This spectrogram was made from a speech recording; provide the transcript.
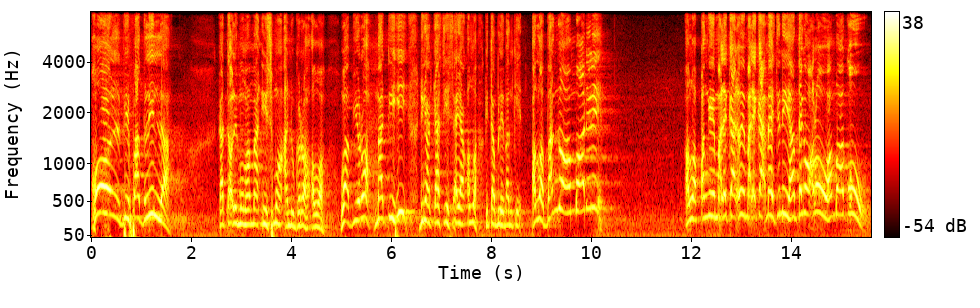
Qul bi fadlillah. Kata oleh Muhammad ini semua anugerah Allah. Wa bi rahmatihi dengan kasih sayang Allah kita boleh bangkit. Allah bangga hamba dia ni. Allah panggil malaikat, "Oi malaikat mai sini, hang tengok lu hamba aku."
